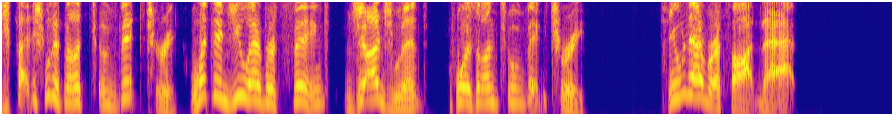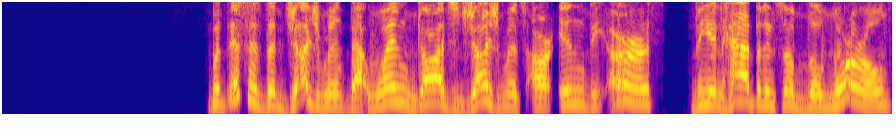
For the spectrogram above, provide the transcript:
Judgment unto victory. What did you ever think judgment was unto victory? You never thought that. But this is the judgment that when God's judgments are in the earth, the inhabitants of the world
